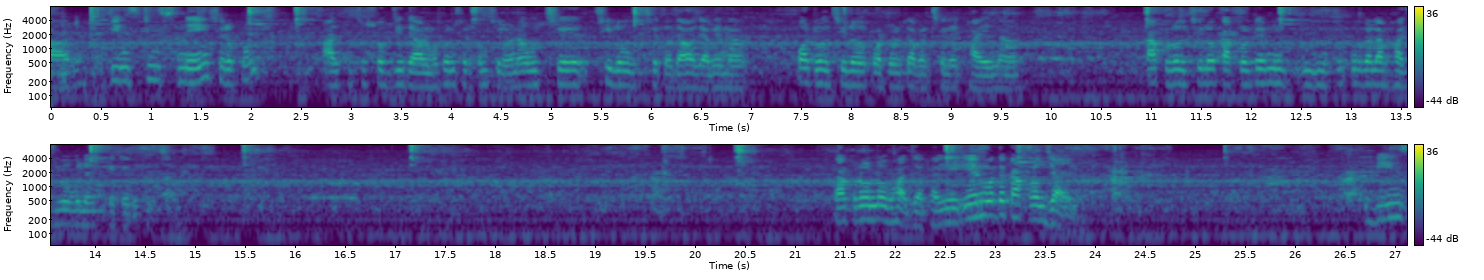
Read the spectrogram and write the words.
আর বিনস টিনস নেই সেরকম আর কিছু সবজি দেওয়ার মতন সেরকম ছিল না। উচ্ছে ছিল উচ্ছে তো দেওয়া যাবে না। পটল ছিল পটলটা আবার ছেলে খায় না। কাঁকরোল ছিল কাঁকরোলটা উম, দুপুরবেলা ভাজবো বলে কেটে রেখেছি। কাঁকরোলও ভাজা খাই। এর মধ্যে কাঁকরোল যায় না। বিনস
